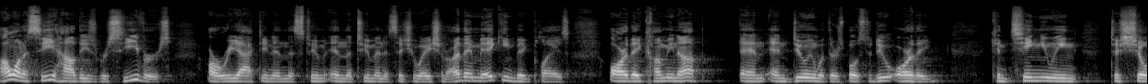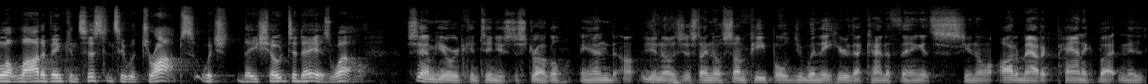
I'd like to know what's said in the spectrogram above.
I want to see how these receivers are reacting in this two in the two minute situation. Are they making big plays? Are they coming up and and doing what they're supposed to do? Or are they continuing to show a lot of inconsistency with drops, which they showed today as well? Sam Huard continues to struggle, and uh, you know, it's just I know some people when they hear that kind of thing, it's you know automatic panic button. It,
